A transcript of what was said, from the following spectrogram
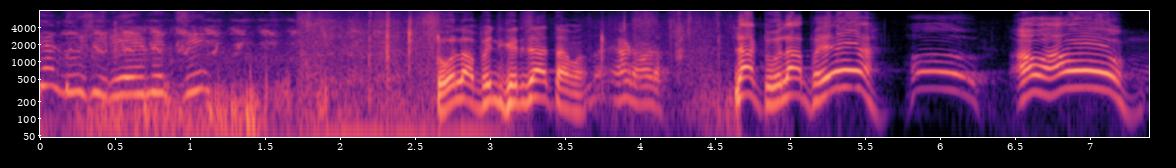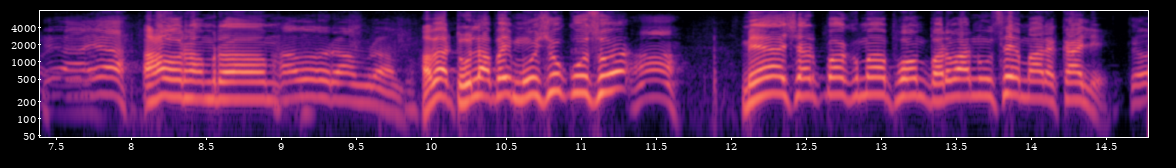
છે ને ડૂસી રે એમ જ છે. ઢોલા ભાઈ ઘર જાતા માં. હેડો હેડો. લા ઢોલા ભાઈ. આવો આવો. આવો રામ રામ. આવો રામ રામ. હવે ઢોલા ભાઈ હું શું કહું છું? હા. મેં સરપંચમાં ફોર્મ ભરવાનું છે મારે કાલે. તો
